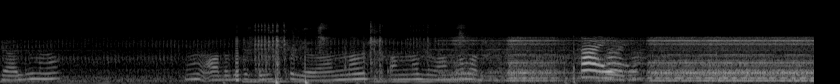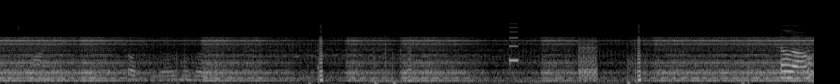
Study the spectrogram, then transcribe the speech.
Geldi mi lan? Hı, arada bir delik oluyor. Anlamış, anladım, anlamadım. Hi. Böyle. Aynen. Çok güzel. Bu da. Hello.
